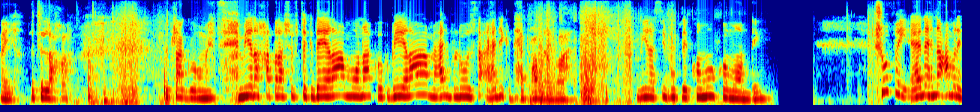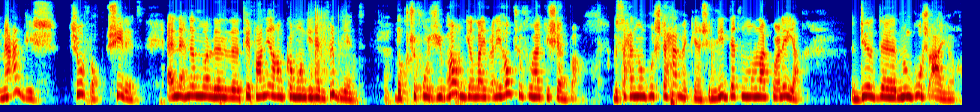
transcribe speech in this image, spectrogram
هيا درت الآخر. تطلع gourmette ميرا خطرة شفتك دايرة؟ موناكو كبيرة مع البلوزة. هذيك ذهب عمري واه. ميرا s'il vous plaît comment commander شوفي أنا هنا عمري ما عنديش. شوفوا شيرات أنا هنا التيفاني راهم كوموندين هذه في البلاد. دوك تشوفوا نجيبها وندير live عليها وتشوفوها كي شابة. بصح المنقوش تاعها ما كانش. اللي دات الموناكو عليا دير منقوش ailleurs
